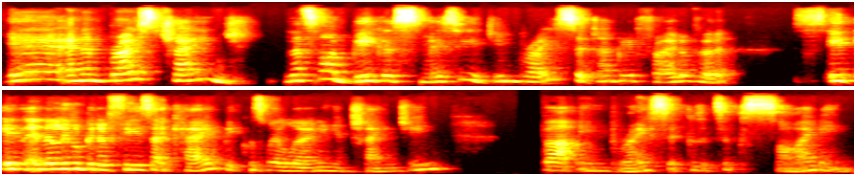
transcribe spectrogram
Yeah, and embrace change. That's my biggest message. Embrace it. Don't be afraid of it it, and a little bit of fear is okay because we're learning and changing, but embrace it because it's exciting.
